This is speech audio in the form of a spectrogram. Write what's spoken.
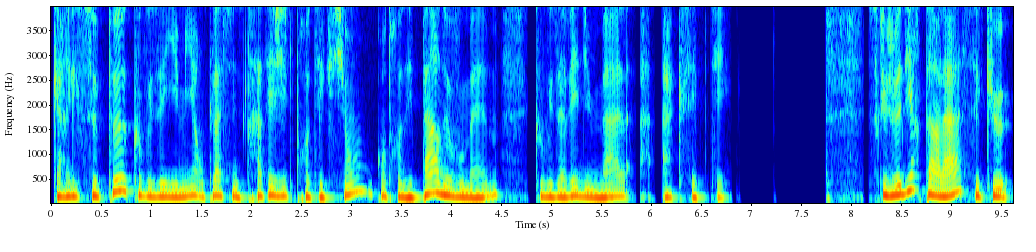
car il se peut que vous ayez mis en place une stratégie de protection contre des parts de vous-même que vous avez du mal à accepter. Ce que je veux dire par là, c'est que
